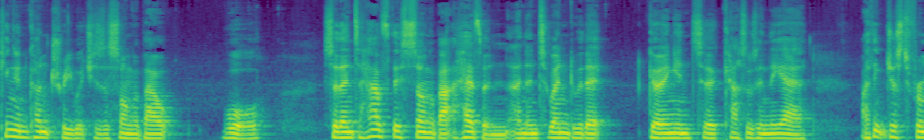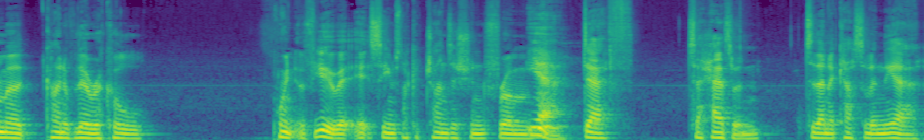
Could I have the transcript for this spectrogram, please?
King and Country, which is a song about war. So then to have this song about heaven and then to end with it going into Castles in the Air, I think just from a kind of lyrical point of view, it, it seems like a transition from Yeah. death to heaven to then a castle in the air.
